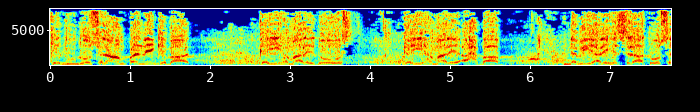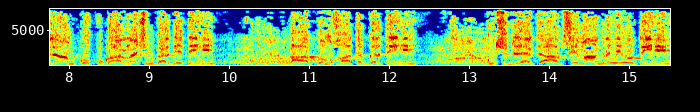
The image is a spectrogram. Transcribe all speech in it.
کہ دودھ و سلام پڑھنے کے بعد کئی ہمارے دوست، کئی ہمارے احباب نبی علیہ السلاۃ والسلام کو پکارنا شروع کر دیتے ہیں، آپ کو مخاطب کرتے ہیں، کچھ ڈائریکٹ آپ سے مانگ رہے ہوتے ہیں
